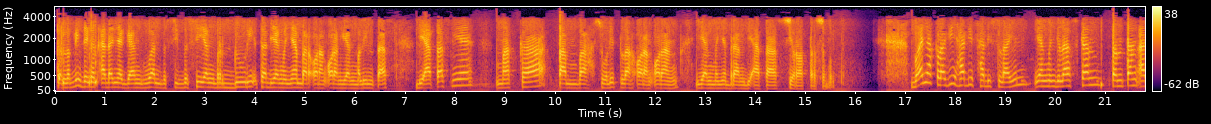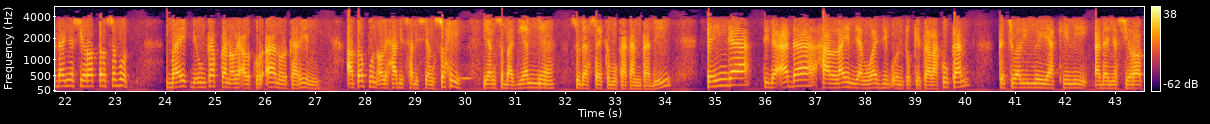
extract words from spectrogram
Terlebih dengan adanya gangguan besi-besi yang berduri tadi yang menyambar orang-orang yang melintas di atasnya, maka tambah sulitlah orang-orang yang menyeberang di atas sirot tersebut. Banyak lagi hadis-hadis lain yang menjelaskan tentang adanya sirot tersebut baik diungkapkan oleh Al-Quranul Karim ataupun oleh hadis-hadis yang sahih yang sebagiannya sudah saya kemukakan tadi sehingga tidak ada hal lain yang wajib untuk kita lakukan kecuali meyakini adanya syirat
